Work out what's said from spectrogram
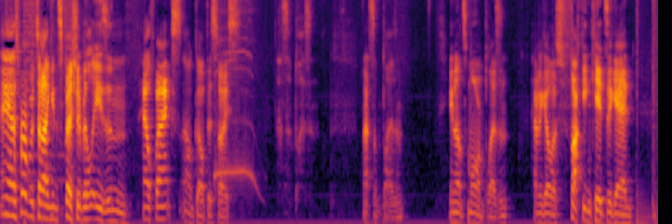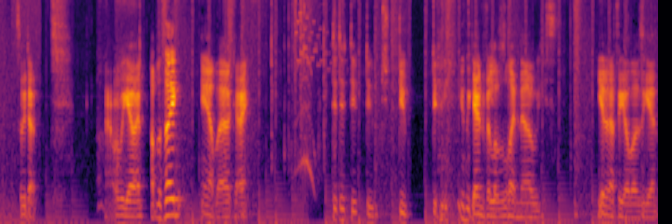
Yeah, it's probably tying in special abilities and health packs. Oh god, this ice. That's unpleasant. That's unpleasant. You know what's more unpleasant? Having to go those fucking kids again. So we don't. Alright, where are we going? Up the thing? Yeah, up there, okay. Do, do, do, do, do, do. In the game developers like, no, you don't have to go those again.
